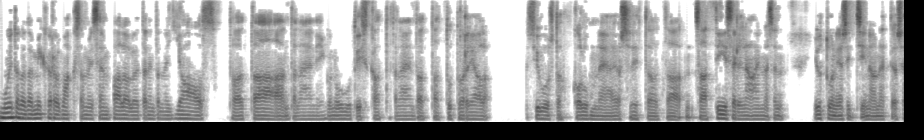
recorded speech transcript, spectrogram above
Muita tuota mikromaksamisen palveluita, niin tällainen JALS, tuota, on tällainen niin kuin uutis kautta tällainen tuota, tutorial sivusto kolumneja, jossa sitten tuota, saat tiiserinä aina sen jutun, ja sitten siinä on, että jos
